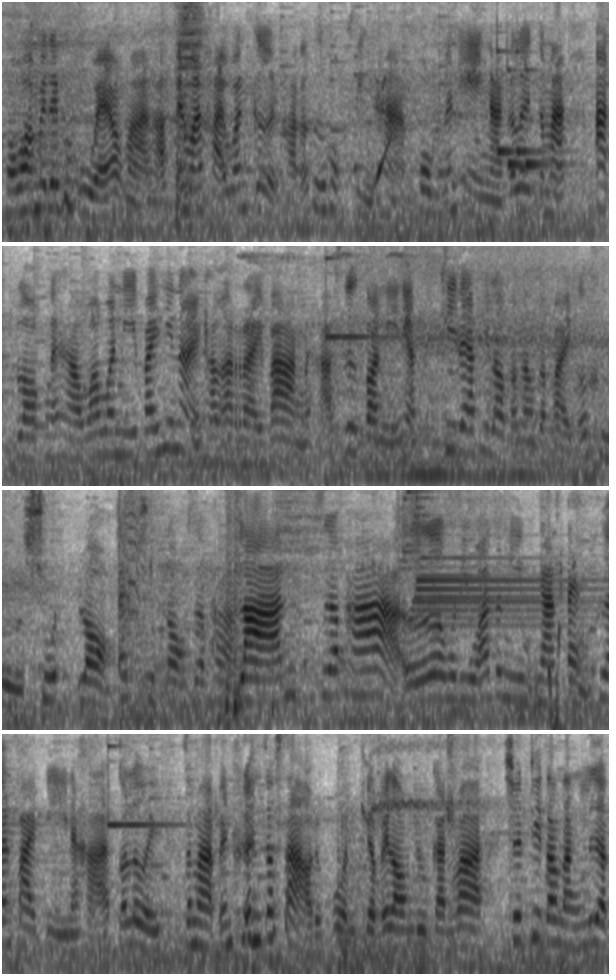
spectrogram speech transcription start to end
เพราะว่าไม่ได้เพิ่งอูแวออกมานะคะเป็นวันคล้ายวันเกิดค่ะ ก็คือ 6 สิงหาคมนั่นเองนะก็เลยจะมา อัดบล็อกนะคะ ว่าวันนี้ไปที่ไหนทำอะไรบ้างนะคะ ซึ่งตอนนี้เนี่ยที่แรกที่เรากำลังจะไปก็คือชุดลองเอ๊ชุดลองเสื้อผ้าร้านเสื้อผ้า เออพอดีว่าจะมีงานแต่งเพื่อนปลายปีนะคะ ก็เลยจะมาเป็นเพื่อนเจ้าสาวทุกคน เดี๋ยวไปลองดูกันว่าชุดที่กำลังเลือก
